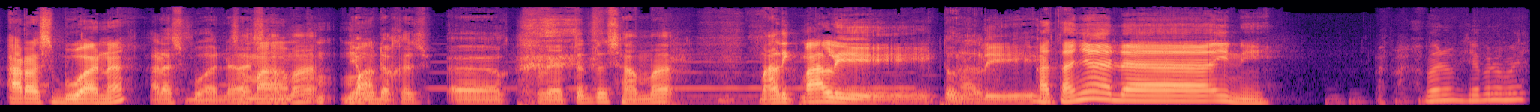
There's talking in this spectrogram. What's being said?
Aras Buana, Aras Buana Sama sama, Ma- yang udah kes, eh, kelihatan tuh sama Malik. Malik, Betul. Malik. Katanya ada ini. Apa namanya? Siapa namanya?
